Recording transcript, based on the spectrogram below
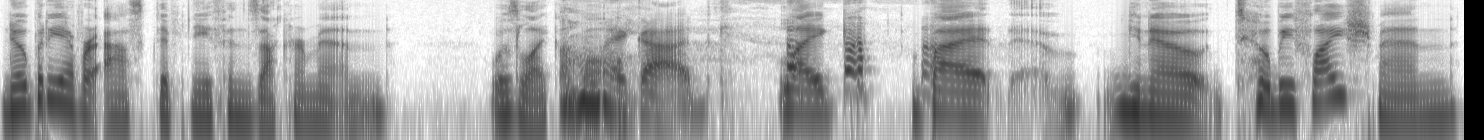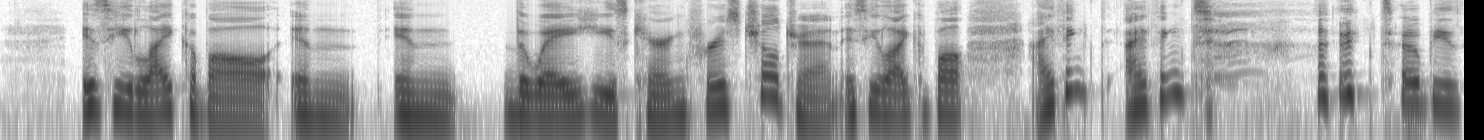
Nobody ever asked if Nathan Zuckerman was oh likable. Oh my God. like, but you know, Toby Fleishman, is he likable in in the way he's caring for his children? Is he likable? I think I think I think Toby's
